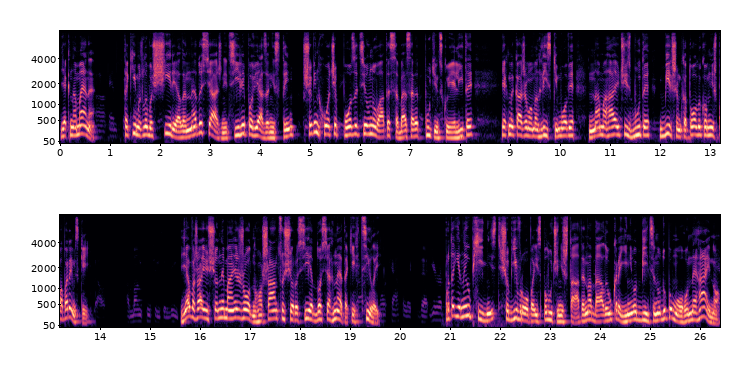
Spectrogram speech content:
Як на мене, такі можливо щирі, але недосяжні цілі пов'язані з тим, що він хоче позиціонувати себе серед путінської еліти, як ми кажемо в англійській мові, намагаючись бути більшим католиком ніж Папа Римський. Я вважаю, що немає жодного шансу, що Росія досягне таких цілей. Проте є необхідність, щоб Європа і Сполучені Штати надали Україні обіцяну допомогу негайно,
